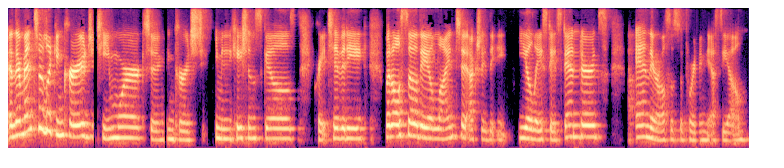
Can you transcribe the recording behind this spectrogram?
And they're meant to like encourage teamwork, to encourage communication skills, creativity, but also they align to actually the ELA state standards, and they're also supporting the SEL.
